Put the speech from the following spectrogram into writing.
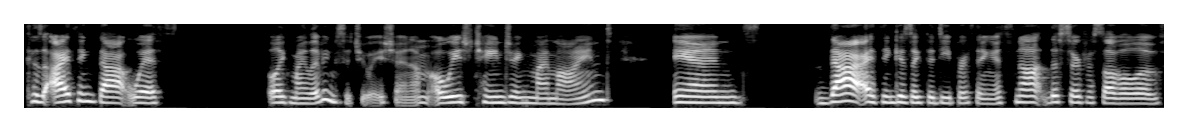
Because I think that with like my living situation, I'm always changing my mind. And that I think is like the deeper thing. It's not the surface level of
